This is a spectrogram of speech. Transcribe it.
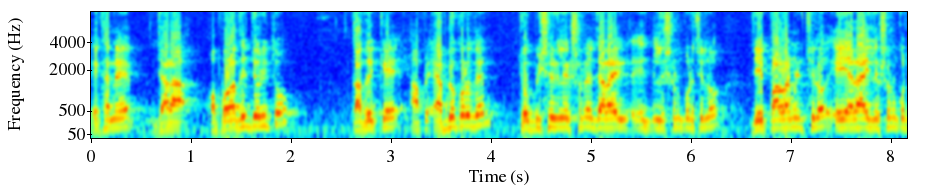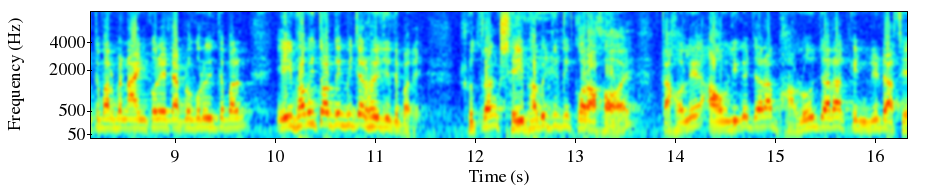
এখানে যারা অপরাধে জড়িত তাদেরকে আপনি অ্যাবডো করে দেন। চব্বিশের ইলেকশনে যারা ইলেকশন করেছিল, যে পার্লামেন্ট ছিল, এই এরা ইলেকশন করতে পারবেন আইন করে এটা অ্যাবডো করে দিতে পারেন। এইভাবেই তো অর্ধেক বিচার হয়ে যেতে পারে। সুতরাং সেইভাবে যদি করা হয়, তাহলে আওয়ামী লীগের যারা ভালো যারা ক্যান্ডিডেট আছে,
